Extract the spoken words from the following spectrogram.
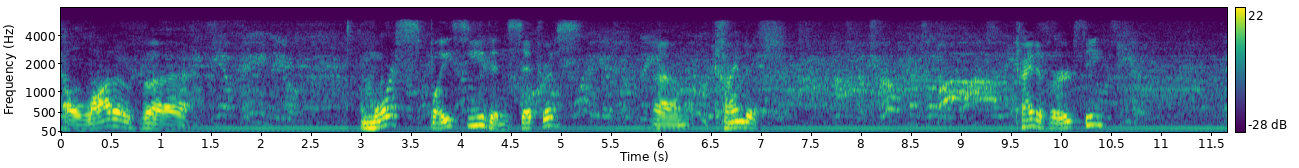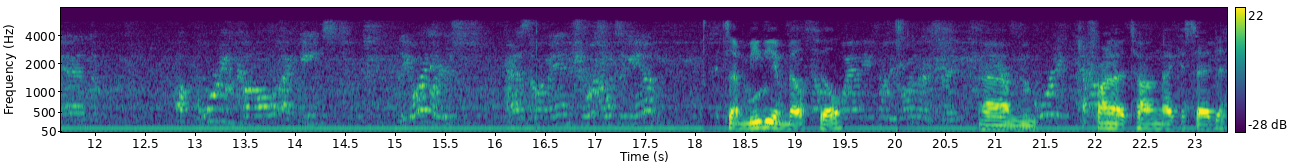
a lot of uh, more spicy than citrus, um, kind of kind of earthy. It's a medium mouthfeel. Um, front of the tongue, like I said,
